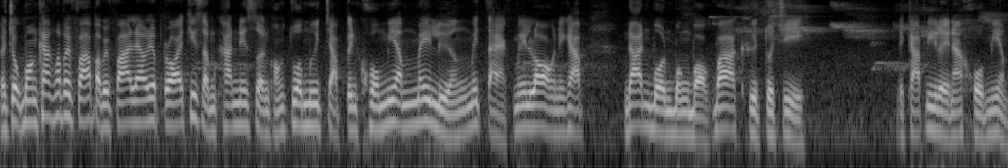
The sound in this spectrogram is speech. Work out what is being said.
กระจกมองข้างพับไฟฟ้าปรับไฟฟ้าแล้วเรียบร้อยที่สำคัญในส่วนของตัวมือจับเป็นโครเมียมไม่เหลืองไม่แตกไม่ลอกนะครับด้านบนบ่งบอกว่าคือตัว G นะครับนี่เลยนะโครเมียม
